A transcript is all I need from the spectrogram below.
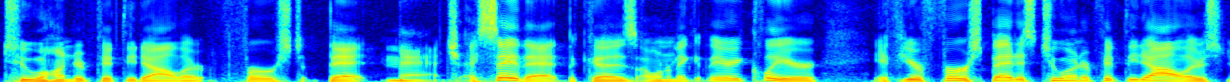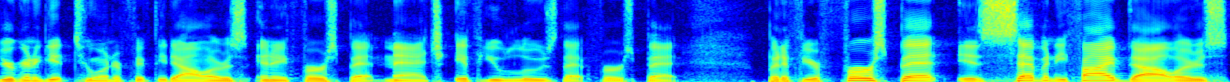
$250 first bet match. I say that because I want to make it very clear if your first bet is $250, you're going to get $250 in a first bet match if you lose that first bet. But if your first bet is $75,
